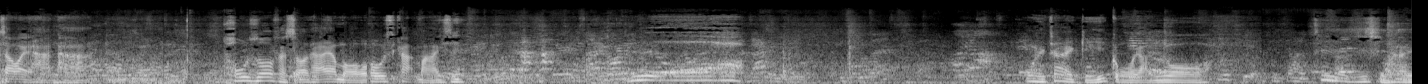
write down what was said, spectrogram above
周圍行下。Post office 我睇下有冇 postcard 買先。哇！喂，真係幾過癮喎！即係以前係，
